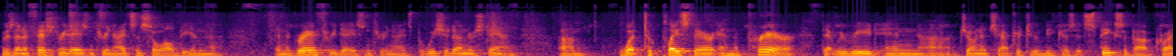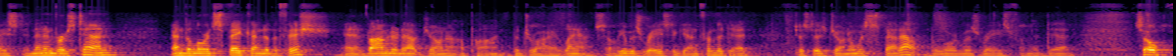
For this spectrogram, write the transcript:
was in a fish three days and three nights, and so I'll be in the, in the grave three days and three nights. But we should understand um, what took place there and the prayer that we read in uh, Jonah chapter 2 because it speaks about Christ. And then in verse 10, and the Lord spake unto the fish, and it vomited out Jonah upon the dry land. So he was raised again from the dead just as Jonah was spat out, the Lord was raised from the dead. So,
